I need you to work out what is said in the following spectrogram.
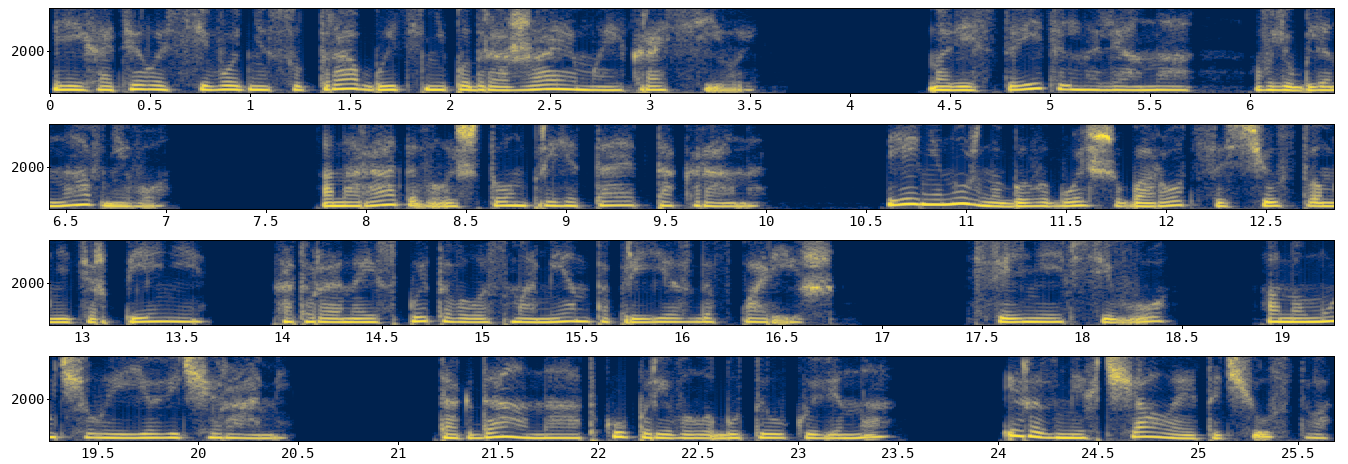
Ей хотелось сегодня с утра быть неподражаемой и красивой. Но действительно ли она влюблена в него? Она радовалась, что он прилетает так рано. Ей не нужно было больше бороться с чувством нетерпения, которое она испытывала с момента приезда в Париж. Сильнее всего оно мучило ее вечерами. Тогда она откупоривала бутылку вина и размягчала это чувство,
